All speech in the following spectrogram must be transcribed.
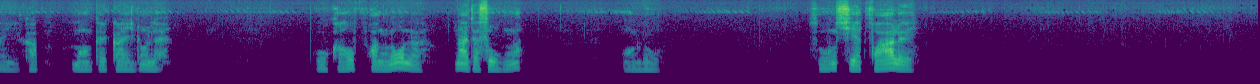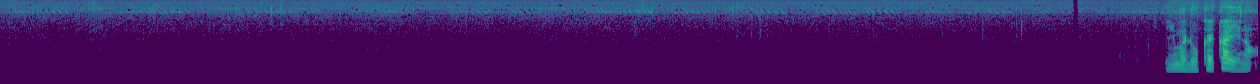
นี่ครับ มองไกลๆนู่นแหละภูเขาฝั่งโน้นน่าจะสูงเนาะมองดู สูงเฉียดฟ้าเลย นี่มาดูใกล้ๆเนาะ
